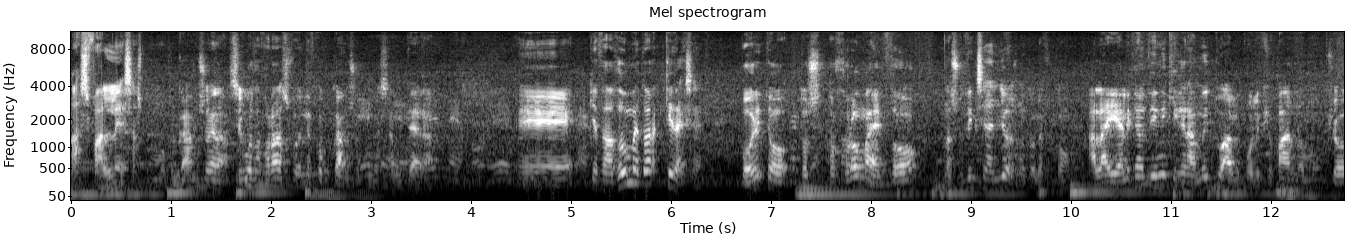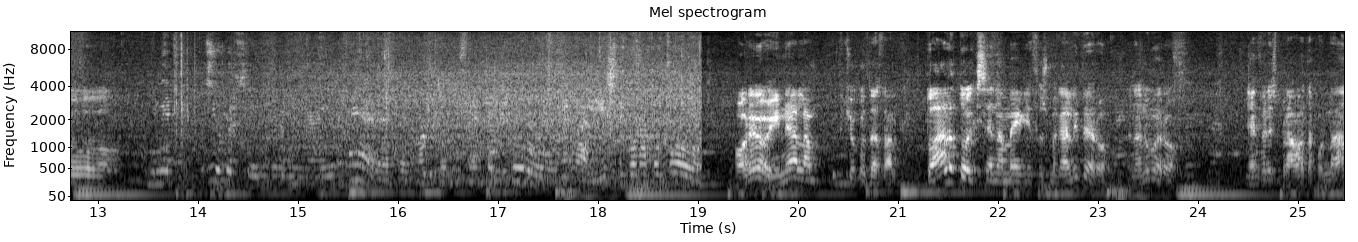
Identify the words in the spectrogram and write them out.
ασφαλές, ας πούμε, που κάμψω. Ένα, σίγουρα θα φοράω λευκό που κάμψω που είναι σαν μητέρα. Ε, και θα δούμε τώρα. Κοίταξε. Μπορεί το, το, το χρώμα εδώ να σου δείξει αλλιώς με το λευκό. Αλλά η αλήθεια είναι ότι είναι και η γραμμή του άλλου πολύ πιο πάνω μου. Πιο. Είναι super σύγχρονη. Είναι ρε παιδί, αυτό που φαίνεται πιο μεγαλύστικο να το πω. Ωραίο είναι, αλλά πιο κοντά στο άλλο. Το άλλο το έχεις ένα μέγεθος μεγαλύτερο, ένα νούμερο. Έφερες πράγματα πολλά.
